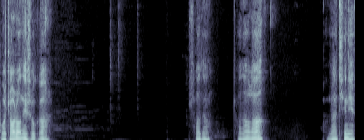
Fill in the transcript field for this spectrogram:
我找找那首歌，稍等，找到了啊，我们来听听。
